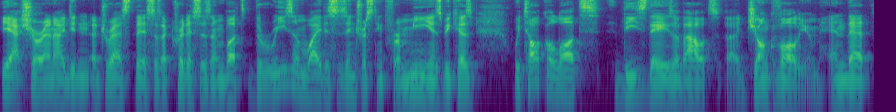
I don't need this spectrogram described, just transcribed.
Yeah, sure. And I didn't address this as a criticism, but the reason why this is interesting for me is because we talk a lot these days about uh, junk volume and that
